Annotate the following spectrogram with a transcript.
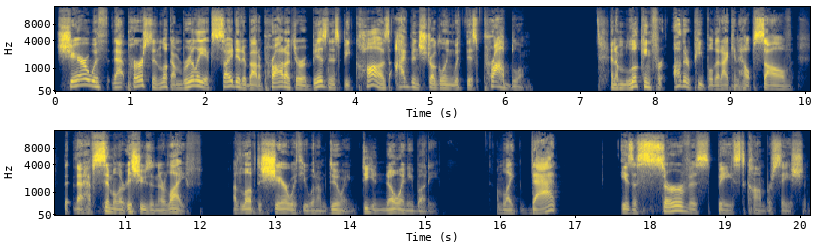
share with that person, look, I'm really excited about a product or a business because I've been struggling with this problem. And I'm looking for other people that I can help solve that, that have similar issues in their life. I'd love to share with you what I'm doing. Do you know anybody? I'm like, that is a service based conversation.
